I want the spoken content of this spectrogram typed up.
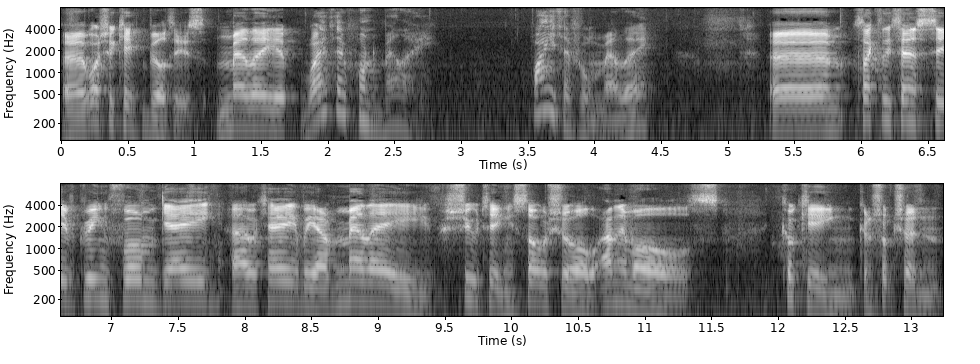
Uh, what's your capabilities? Melee. Why is everyone melee? Why is everyone melee? Um, sexually sensitive, green thumb, gay. Okay, we have melee, shooting, social, animals, cooking, construction.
